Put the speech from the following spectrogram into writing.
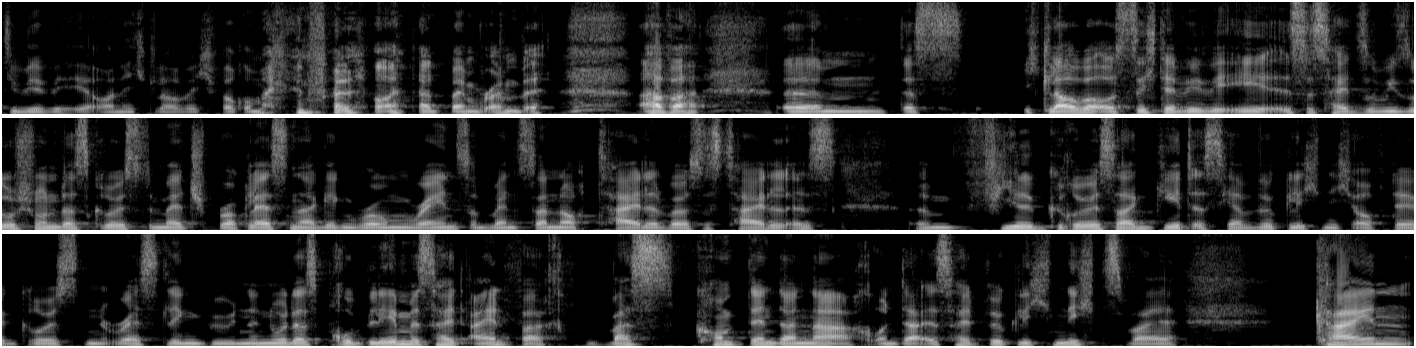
die WWE auch nicht, glaube ich, warum er ihn verloren hat beim Rumble. Aber ähm, das ich glaube, aus Sicht der WWE ist es halt sowieso schon das größte Match, Brock Lesnar gegen Roman Reigns. Und wenn es dann noch Title versus Title ist, ähm, viel größer geht es ja wirklich nicht auf der größten Wrestling-Bühne. Nur das Problem ist halt einfach, was kommt denn danach? Und da ist halt wirklich nichts, weil kein,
